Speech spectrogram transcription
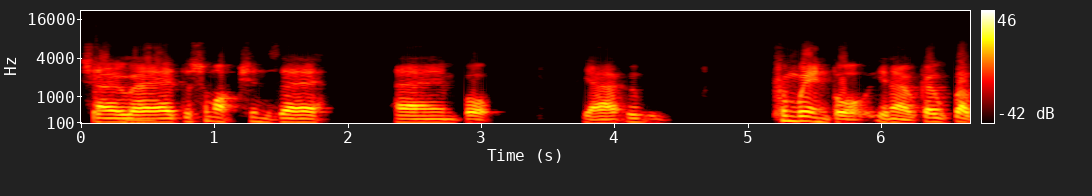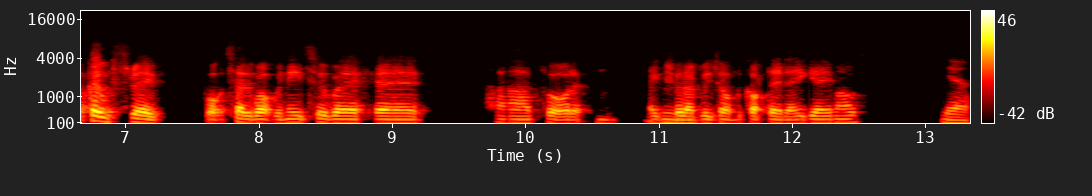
So mm. uh, there's some options there, um, but yeah, can win, but you know, go well, go through. But I'll tell you what, we need to work uh, hard for it and make sure mm. everybody's on the got their A game out. Yeah,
